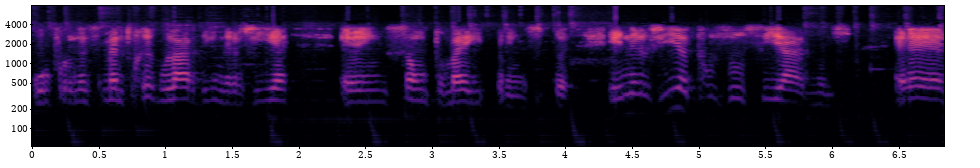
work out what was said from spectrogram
o fornecimento regular de energia em São Tomé e Príncipe. Energia dos oceanos é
